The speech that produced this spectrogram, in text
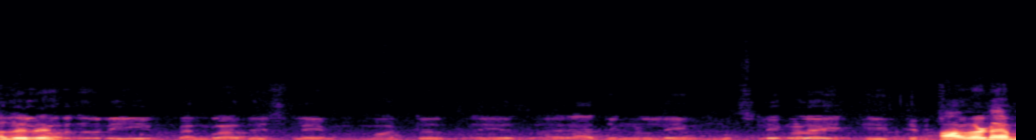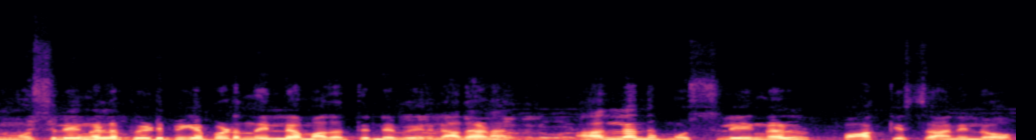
അതിൽ ഈ ബംഗ്ലാദേശിലെയും മറ്റ് ഈ രാജ്യങ്ങളിലെയും മുസ്ലിങ്ങളെ അവിടെ മുസ്ലിങ്ങൾ പീഡിപ്പിക്കപ്പെടുന്നില്ല മതത്തിന്റെ പേരിൽ. അതാണ്. അതിലെന്താ മുസ്ലിങ്ങൾ പാകിസ്ഥാനിലോ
